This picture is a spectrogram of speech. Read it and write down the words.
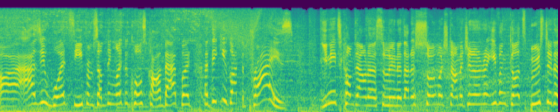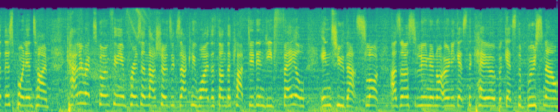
uh, as you would see from something like a close combat. But I think you got the prize. You need to calm down, Ursaluna. That is so much damage, and even Guts boosted at this point in time. Calyrex going for the Imprison. That shows exactly why the Thunderclap did indeed fail into that slot, as Ursaluna not only gets the KO, but gets the boost now,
